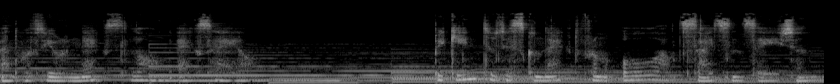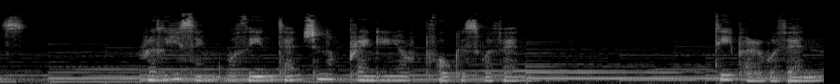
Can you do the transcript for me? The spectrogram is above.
And with your next long exhale, begin to disconnect from all outside sensations, releasing with the intention of bringing your focus within, deeper within.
